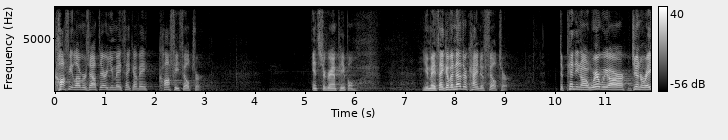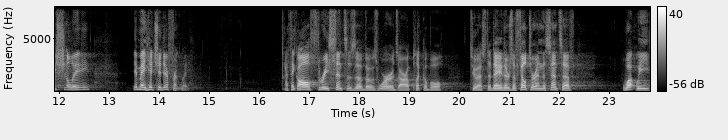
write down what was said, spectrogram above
Coffee lovers out there, you may think of a coffee filter. Instagram people, you may think of another kind of filter. Depending on where we are generationally, it may hit you differently. I think all three senses of those words are applicable to us today. There's a filter in the sense of what we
